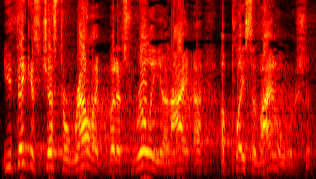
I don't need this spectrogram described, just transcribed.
You think it's just a relic, but it's really an, a, a place of idol worship.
